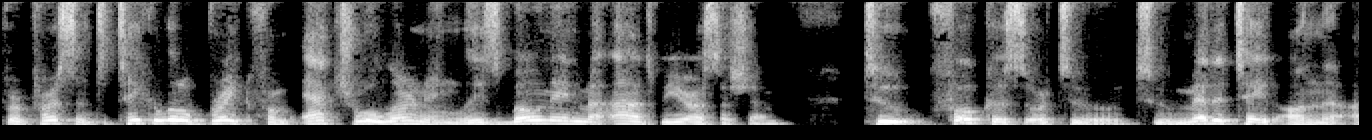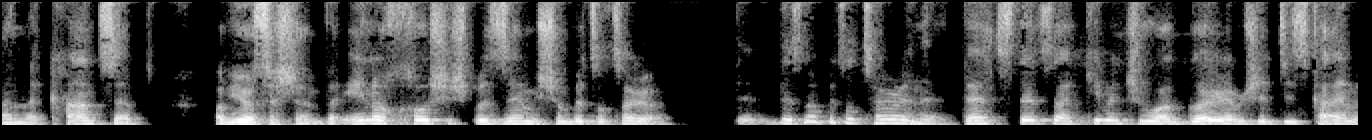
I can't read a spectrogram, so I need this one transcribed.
for a person to take a little break from actual learning, to focus or to, to meditate on the on the concept of Yiras Hashem. There's no bittul Torah in there. That's that's not given to a goyim shetiskayim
